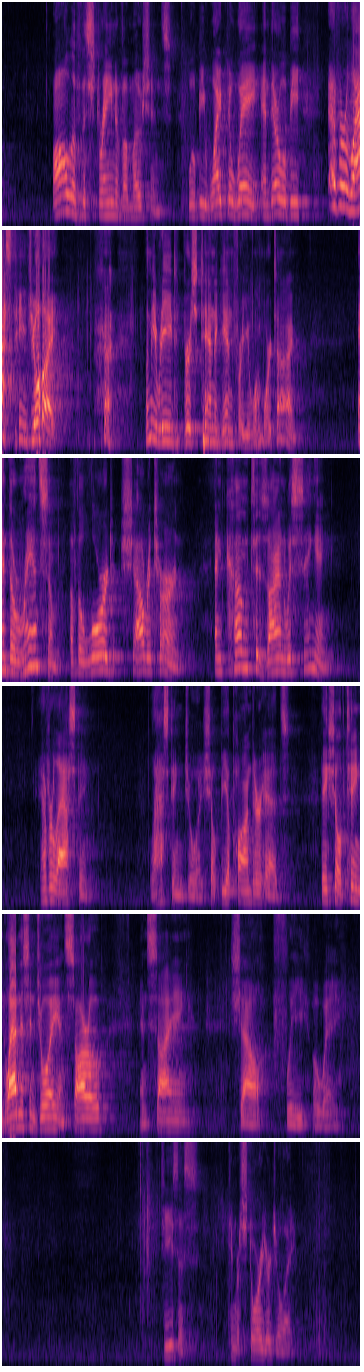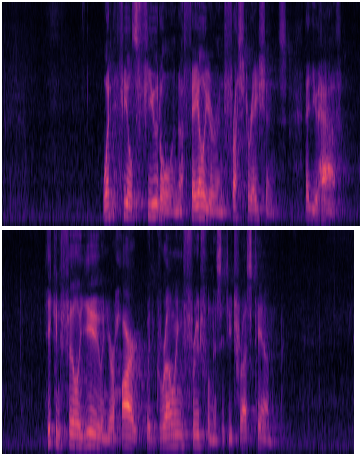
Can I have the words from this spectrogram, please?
all of the strain of emotions will be wiped away, and there will be everlasting joy. Let me read verse 10 again for you one more time. And the ransom of the Lord shall return and come to Zion with singing. Everlasting, lasting joy shall be upon their heads. They shall obtain gladness and joy, and sorrow and sighing shall flee away. Jesus can restore your joy. What feels futile and a failure and frustrations that you have, He can fill you and your heart with growing fruitfulness as you trust Him.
